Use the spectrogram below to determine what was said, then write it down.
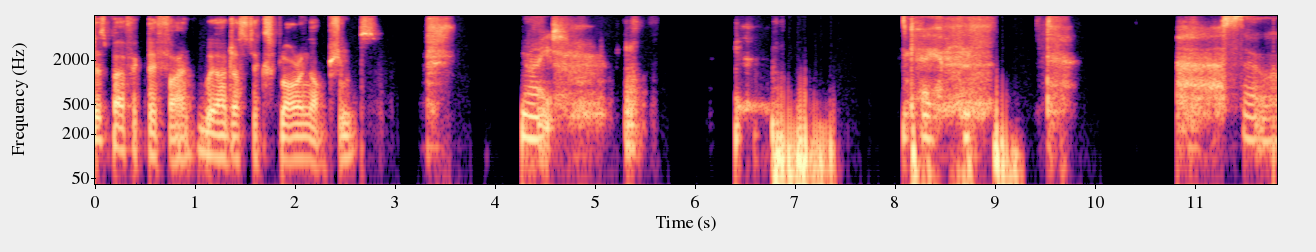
Just perfectly fine. We are just exploring options. Right. Okay. So,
